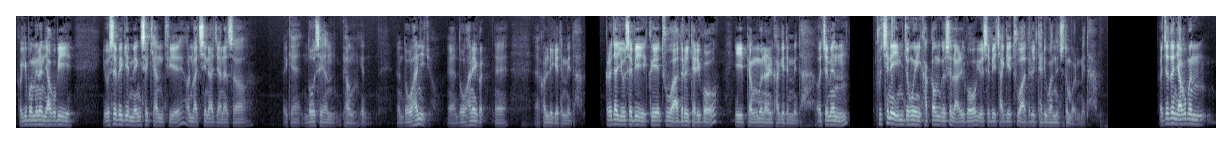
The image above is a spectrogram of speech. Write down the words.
거기 보면은 야곱이 요셉에게 맹세한 뒤에 얼마 지나지 않아서 이렇게 노쇠한 병, 노환이죠. 예, 노환에 예, 걸리게 됩니다. 그러자 요셉이 그의 두 아들을 데리고 이 병문안을 가게 됩니다. 어쩌면 부친의 임종이 가까운 것을 알고 요셉이 자기의 두 아들을 데리고 왔는지도 모릅니다. 어쨌든 야곱은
